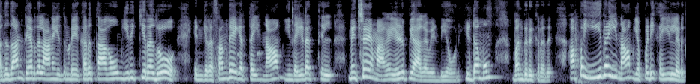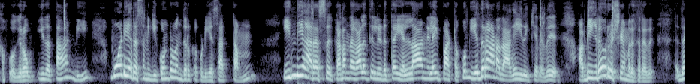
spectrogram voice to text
அதுதான் தேர்தல் ஆணையத்தினுடைய கருத்தாகவும் இருக்கிறதோ என்கிற சந்தேகத்தை நாம் இந்த இடத்தில் நிச்சயமாக எழுப்பியாக வேண்டிய ஒரு இடமும் வந்திருக்கிறது. அப்போ இதை நாம் எப்படி கையில் எடுக்க போகிறோம்? இதை தாண்டி மோடி அரசு இன்னைக்கு கொண்டு வந்திருக்கக்கூடிய சட்டம் இந்திய அரசு கடந்த காலத்தில் எடுத்த எல்லா நிலைப்பாட்டுக்கும் எதிரானதாக இருக்கிறது அப்படிங்கிற ஒரு விஷயம் இருக்கிறது. த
